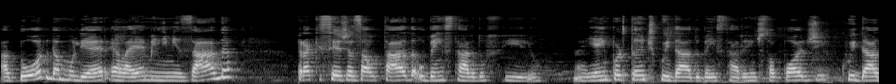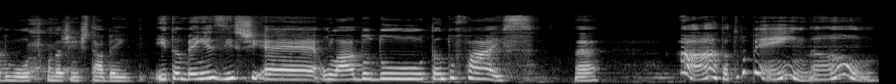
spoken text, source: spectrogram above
A dor da mulher, ela é minimizada para que seja exaltada o bem-estar do filho né? E é importante cuidar do bem-estar, a gente só pode cuidar do outro quando a gente está bem. E também existe é, o lado do tanto faz, né? Ah, tá tudo bem, não,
